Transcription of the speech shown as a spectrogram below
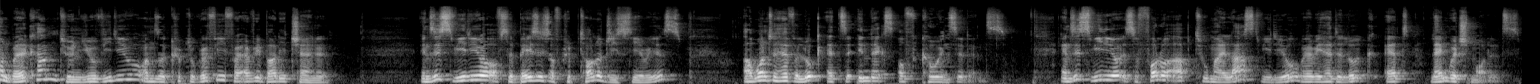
and welcome to a new video on the Cryptography for Everybody channel. In this video of the Basics of Cryptology series, I want to have a look at the index of coincidence. And this video is a follow-up to my last video where we had a look at language models.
